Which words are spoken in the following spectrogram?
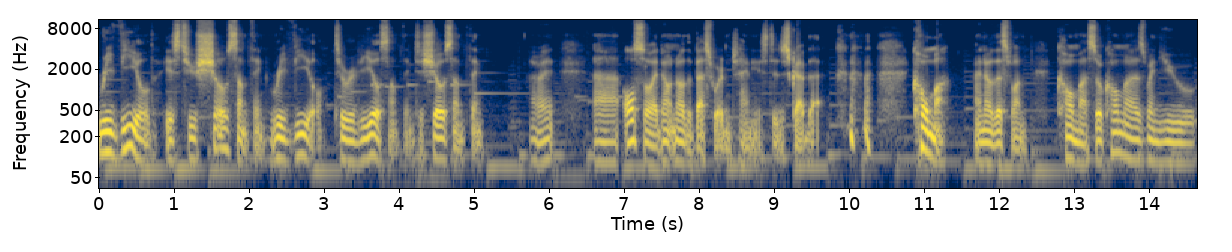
Revealed is to show something. Reveal to reveal something to show something. All right. Uh, also, I don't know the best word in Chinese to describe that. coma. I know this one. Coma. So coma is when you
